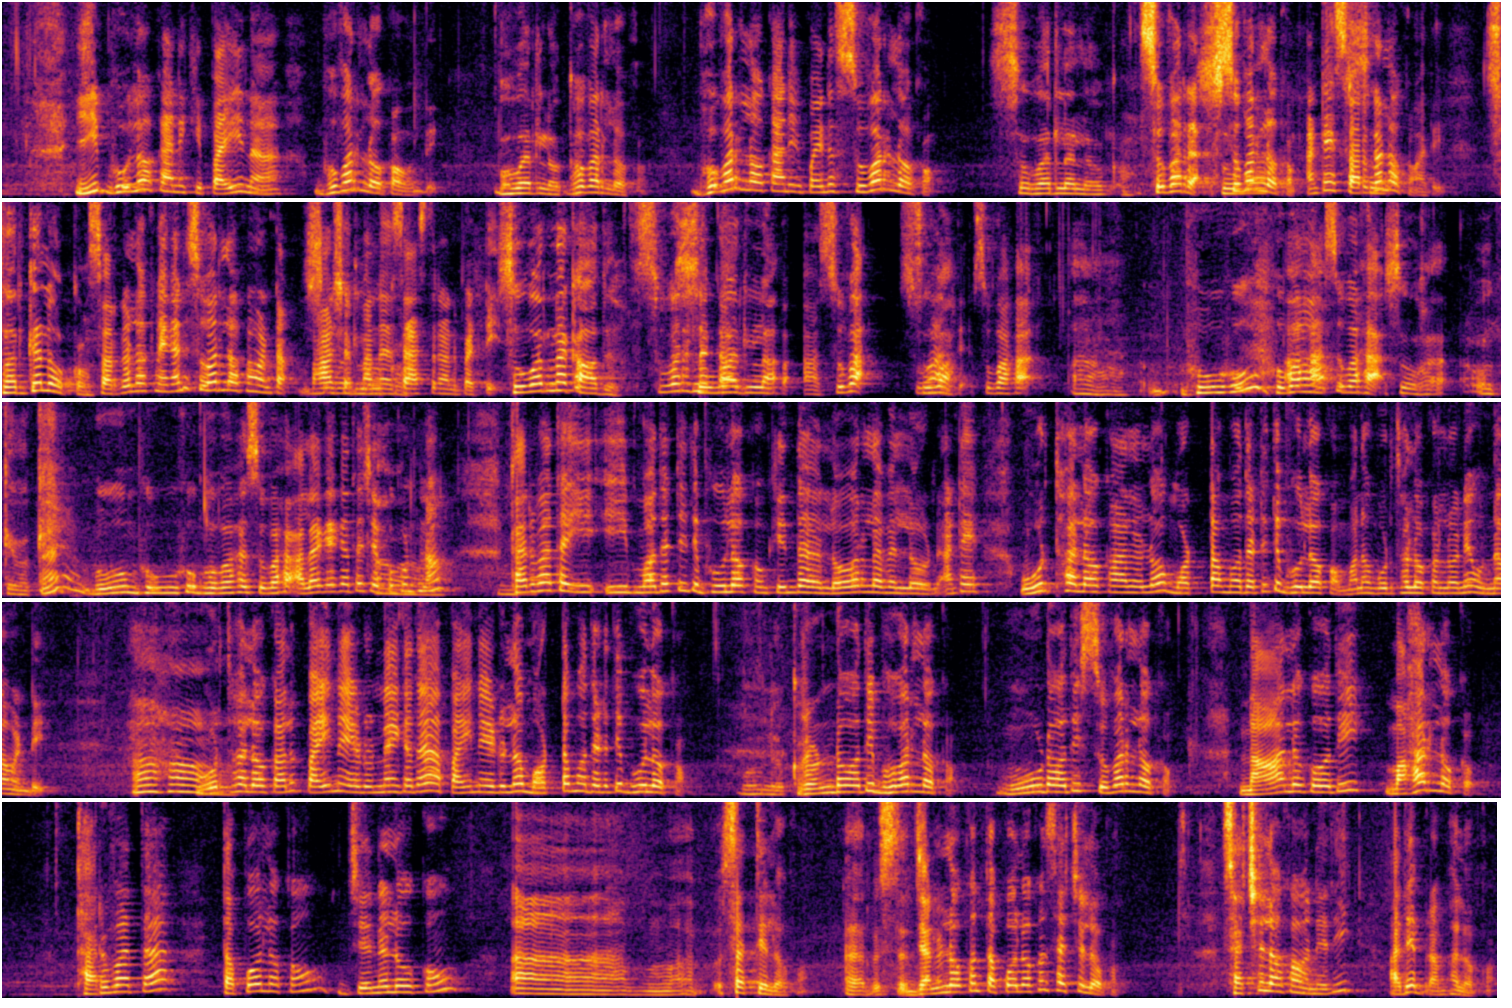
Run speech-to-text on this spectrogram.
ఈ భూలోకానికి పైన భువర్లోకం ఉంది. భువర్లోకం. భువర్లోకం. భువర్లోకానికి పైన సువర్లోకం. సువర్ల లోకం సువర్ర సువర్లోకం. అంటే స్వర్గలోకం అది. స్వర్గలోకం. స్వర్గలోకమే కానీ సువర్లోకం అంటాం భాష మన శాస్త్రాన్ని బట్టి. సువర్ణ కాదు. సువర్ణ సువర్ల సువ. సువ సువహ. భూహు భువహ సువహ. సుహ ఓకే ఓకే. భూం భూహు భువహ సువహ. అలాగే కదా చెప్పుకుంటున్నాం. తర్వాత ఈ ఈ మొదటిది భూలోకం కింద లోవర్ లెవెల్లో అంటే ఊర్ధ్వలోకాలలో మొట్టమొదటిది భూలోకం. మనం ఊర్ధ్వలోకంలోనే ఉన్నామండి. ఊర్ధ్వలోకాలు పైన ఏడు ఉన్నాయి కదా ఆ పైన ఏడులో మొట్టమొదటిది భూలోకం. భూలోకం. రెండోది భువర్లోకం. మూడోది సువర్లోకం. నాలుగోది మహర్లోకం. తర్వాత తపోలోకం జనలోకం సత్యలోకం. జనలోకం తపోలోకం సత్యలోకం. సత్యలోకం అనేది అదే బ్రహ్మలోకం.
